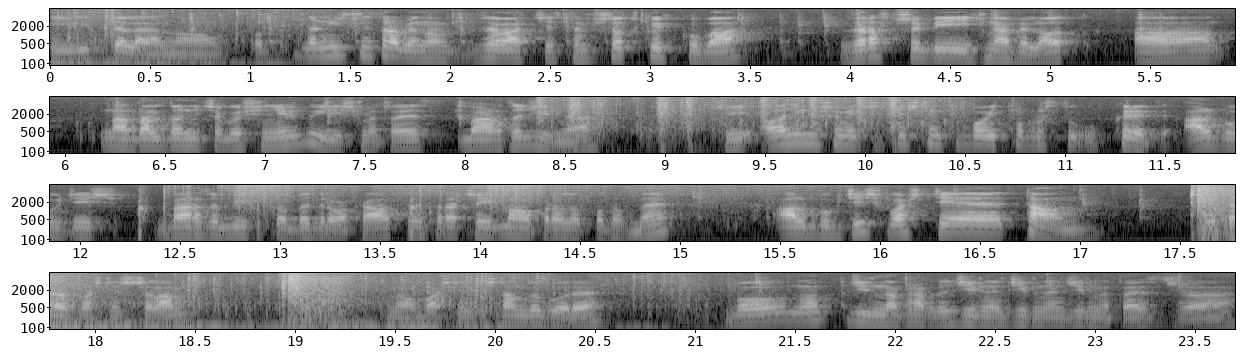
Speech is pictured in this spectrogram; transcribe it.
I, I tyle, no. To, no nic nie zrobię, no zobaczcie, jestem w środku ich kuba, zaraz przebiję ich na wylot, a nadal do niczego się nie wbiliśmy, to jest bardzo dziwne. Czyli oni muszą mieć gdzieś ten kuboid po prostu ukryty, albo gdzieś bardzo blisko bedrocka, co jest raczej mało prawdopodobne, albo gdzieś właśnie tam, gdzie teraz właśnie strzelam. No właśnie gdzieś tam do góry. Bo no dziwne, naprawdę dziwne, dziwne, dziwne to jest, że,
